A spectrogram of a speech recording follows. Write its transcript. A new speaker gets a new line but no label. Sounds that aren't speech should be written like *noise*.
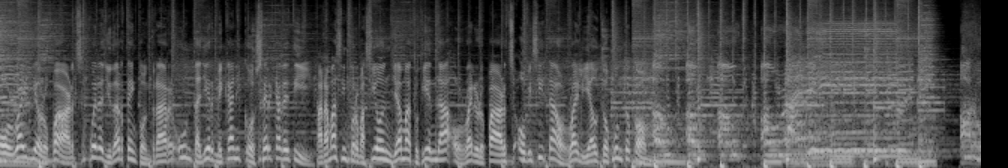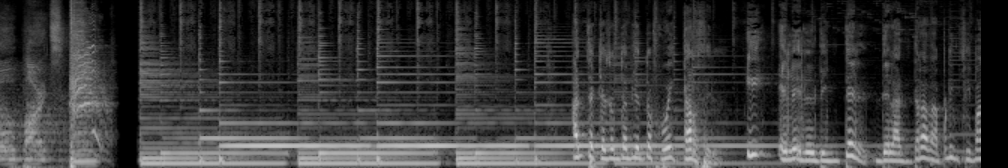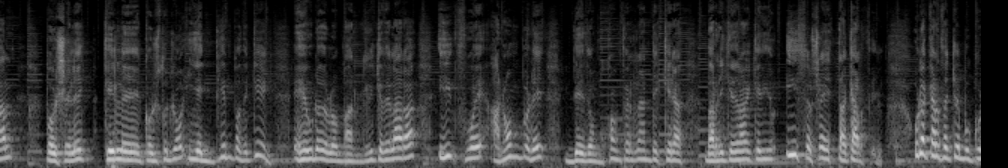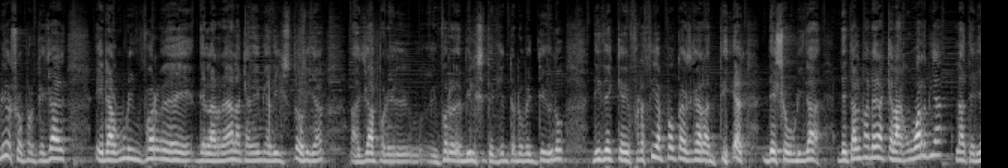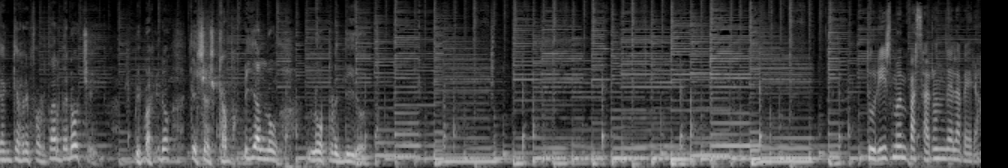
O'Reilly Auto Parts puede ayudarte a encontrar un taller mecánico cerca de ti. Para más información, llama a tu tienda O'Reilly Auto Parts o visita oreillyauto.com.
oh, oh, Parts.
Antes que ayuntamiento fue cárcel. Y el, el dintel de la entrada principal, pues se le construyó y en tiempo de quién. Es uno de los Manrique de Lara y fue a nombre de don Juan Fernández, que era Manrique de Lara, que hízose esta cárcel. Una cárcel que es muy curioso, porque ya en algún informe de, de la Real Academia de Historia, allá por el informe de 1791, dice que ofrecía pocas garantías de seguridad, de tal manera que la guardia la tenían que reforzar de noche. Me imagino que se escaparían los, los prendidos.
Turismo en Pasarón de la Vera.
